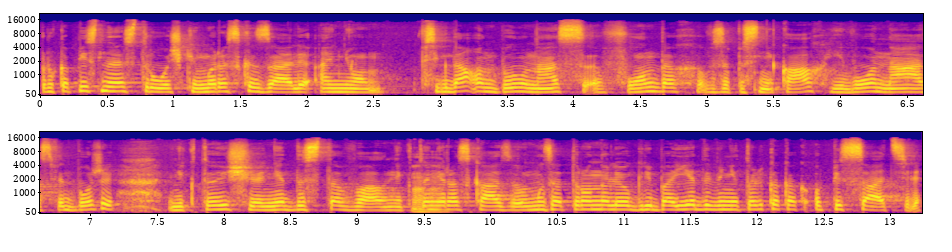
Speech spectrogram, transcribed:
рукописные строчки, мы рассказали о нем. Всегда он был у нас в фондах, в запасниках. Его на свет Божий никто еще не доставал, никто не рассказывал. Мы затронули о Грибоедове не только как о писателе.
